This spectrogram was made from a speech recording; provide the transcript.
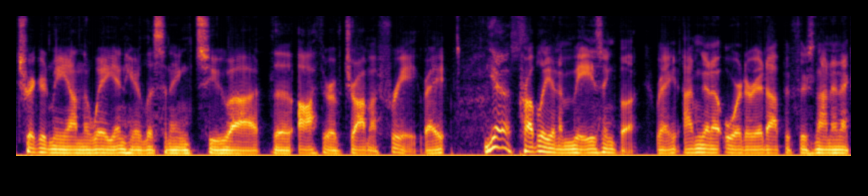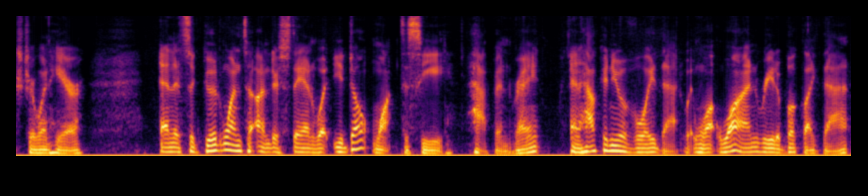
triggered me on the way in here listening to uh, the author of Drama Free, right? Yes. Probably an amazing book, right? I'm going to order it up if there's not an extra one here. And it's a good one to understand what you don't want to see happen, right? And how can you avoid that? One, read a book like that.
